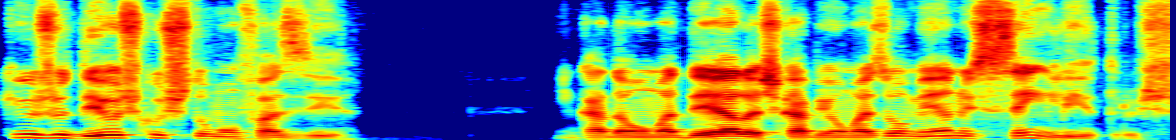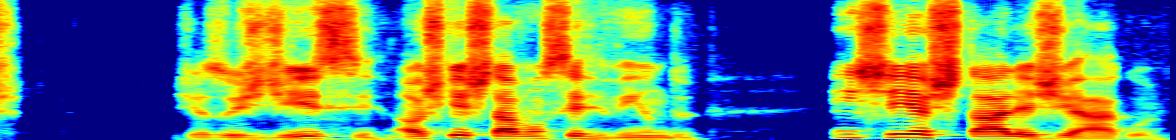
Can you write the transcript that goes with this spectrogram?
que os judeus costumam fazer. Em cada uma delas cabiam mais ou menos cem litros. Jesus disse aos que estavam servindo: Enchei as talhas de água.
